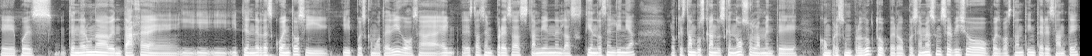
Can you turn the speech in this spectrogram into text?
eh, pues tener una ventaja y, tener descuentos y, pues como te digo, o sea, hay estas empresas también en las tiendas en línea lo que están buscando es que no solamente compres un producto, pero pues se me hace un servicio pues bastante interesante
